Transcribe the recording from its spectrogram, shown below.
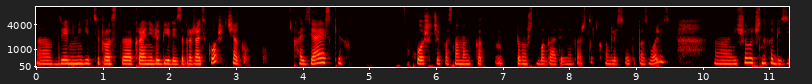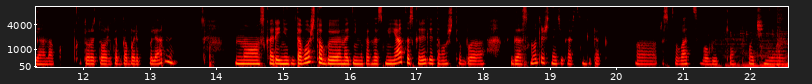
А в Древнем Египте просто крайне любили изображать кошечек, хозяйских кошечек, в основном, потому что богатые, мне кажется, только могли себе это позволить. А, Еще ручных обезьянок, которые тоже тогда были популярны но скорее не для того, чтобы над ними как-то смеяться, скорее для того, чтобы, когда смотришь на эти картинки, так э, расплываться в улыбке. Очень милые.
